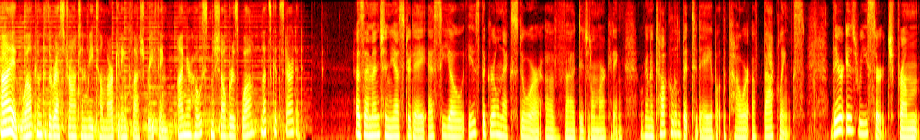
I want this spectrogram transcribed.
Hi, welcome to the Restaurant and Retail Marketing Flash Briefing. I'm your host, Michelle Brisbois. Let's get started. As I mentioned yesterday, SEO is the girl next door of uh, digital marketing. We're going to talk a little bit today about the power of backlinks. There is research from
